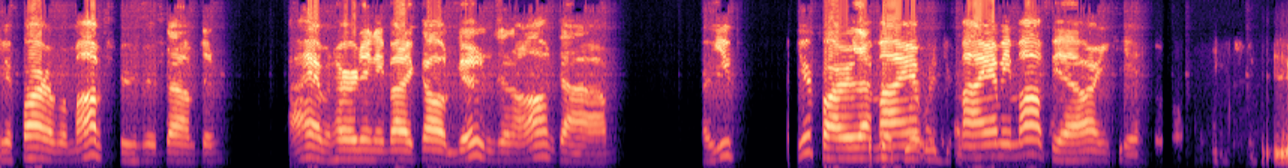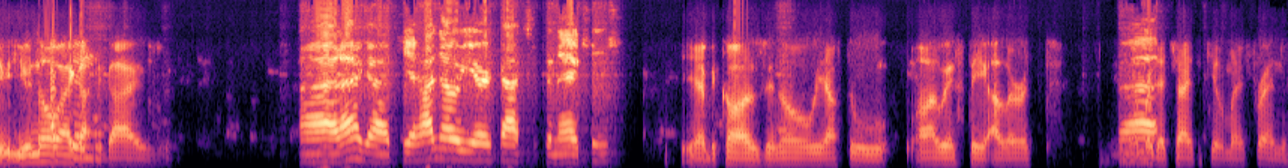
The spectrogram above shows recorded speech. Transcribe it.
you're part of a mobsters or something. I haven't heard anybody called goons in a long time. Are you? You're part of that Miami Miami Mafia, aren't you? You you know I got the guys. All right, I got you. I know you're got some connections. Yeah, because you know we have to always stay alert. Remember Right. they tried to kill my friend.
